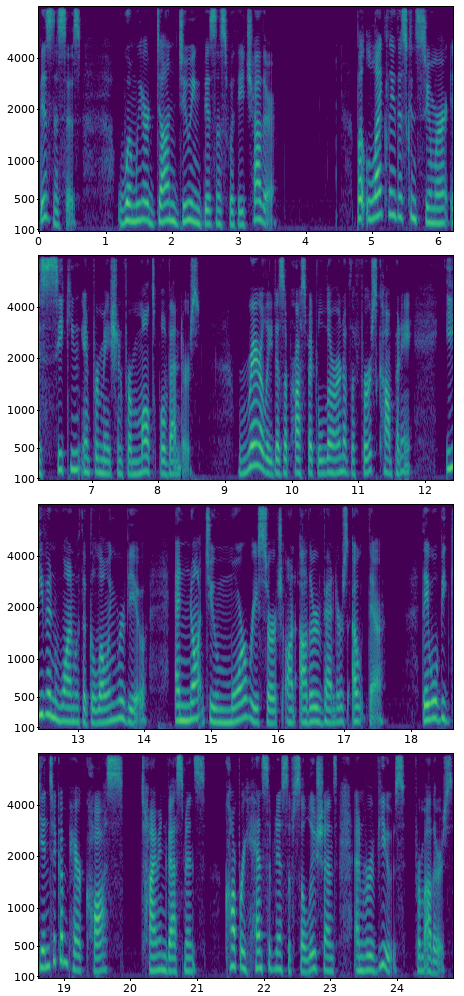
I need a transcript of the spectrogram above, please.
businesses, when we are done doing business with each other but likely this consumer is seeking information from multiple vendors. Rarely does a prospect learn of the first company, even one with a glowing review, and not do more research on other vendors out there. They will begin to compare costs, time investments, comprehensiveness of solutions, and reviews from others.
